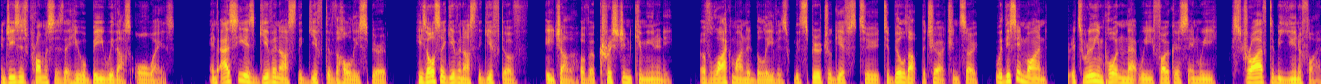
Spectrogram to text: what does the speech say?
And Jesus promises that he will be with us always. And as he has given us the gift of the Holy Spirit, he's also given us the gift of each other, of a Christian community, of like minded believers with spiritual gifts to, to build up the church. And so, with this in mind, it's really important that we focus and we strive to be unified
